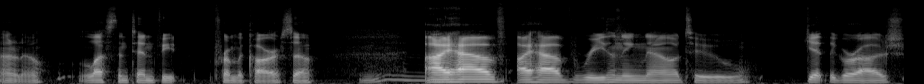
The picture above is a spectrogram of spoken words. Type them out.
I don't know, less than 10 feet from the car, so I have I have reasoning now to get the garage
